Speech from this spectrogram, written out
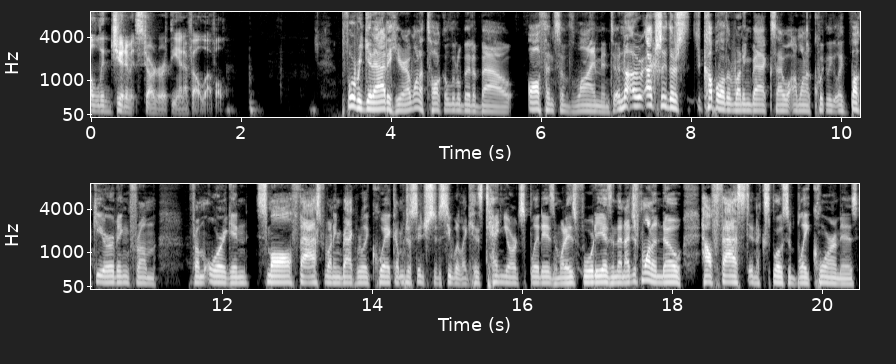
a legitimate starter at the NFL level. Before we get out of here, I want to talk a little bit about offensive linemen. And uh, actually, there's a couple other running backs I, I want to quickly like Bucky Irving from from Oregon, small, fast running back, really quick. I'm just interested to see what like his 10 yard split is and what his 40 is. And then I just want to know how fast and explosive Blake Corum is,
